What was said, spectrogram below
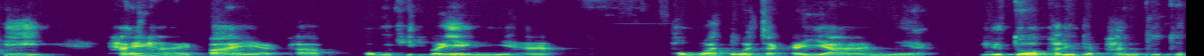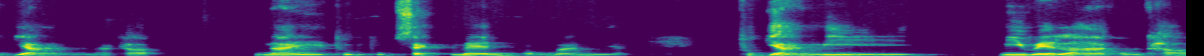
ที่หายหายไปอะครับ ผมคิดว่าอย่างนี้ฮะผมว่าตัวจักรยานเนี่ยหรือตัวผลิตภัณฑ์ทุก ๆ อย่างนะครับ ในทุกๆ segment ของมันเนี่ยทุกอย่างมีมีเวลาของเขา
